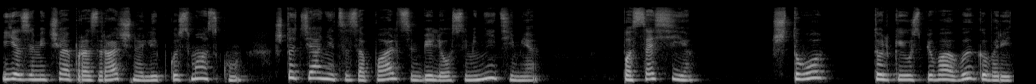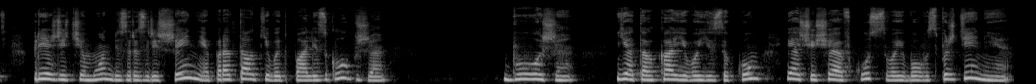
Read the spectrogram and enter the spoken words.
я замечаю прозрачную липкую смазку, что тянется за пальцем белесыми нитями. «Пососи!» «Что?» Только и успеваю выговорить, прежде чем он без разрешения проталкивает палец глубже. «Боже!» Я толкаю его языком и ощущаю вкус своего возбуждения.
